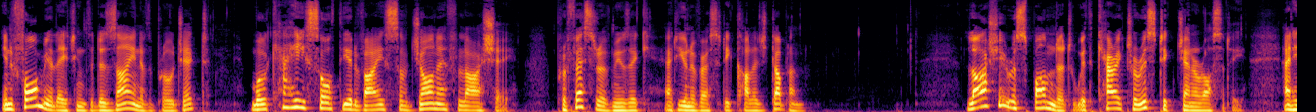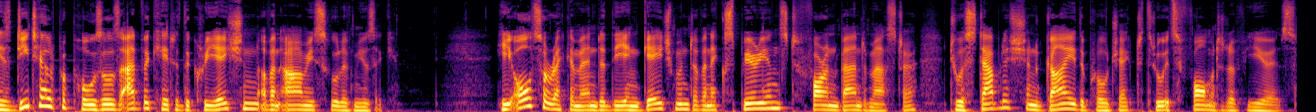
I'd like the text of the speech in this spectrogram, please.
In formulating the design of the project, Mulcahy sought the advice of John F. Larchet, Professor of Music at University College Dublin. Larchet responded with characteristic generosity, and his detailed proposals advocated the creation of an army school of music. He also recommended the engagement of an experienced foreign bandmaster to establish and guide the project through its formative years.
